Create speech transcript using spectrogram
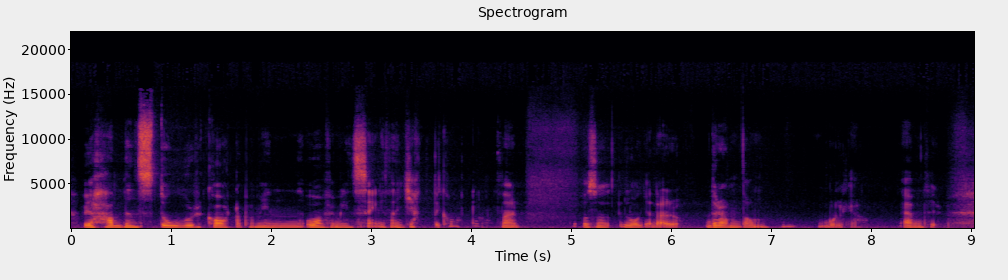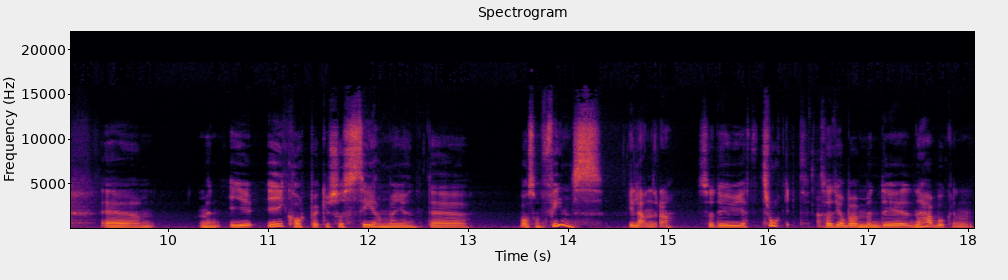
Och jag hade en stor karta på min, ovanför min säng, en jättekarta. Sån här. Och så låg jag där och drömde om olika äventyr. Ehm, men i, i kartböcker så ser man ju inte vad som finns i länderna. Så det är ju jättetråkigt. Så att jag bara, men det, den här boken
